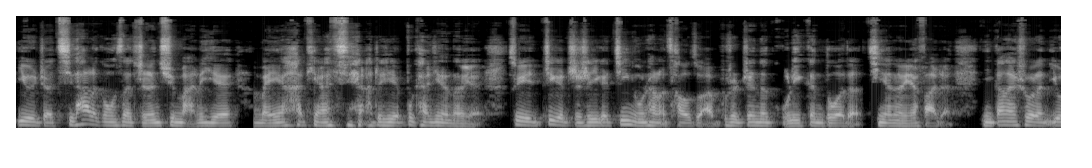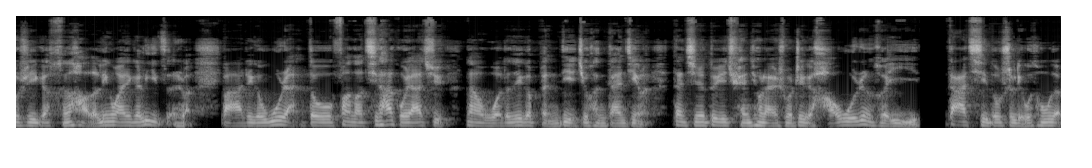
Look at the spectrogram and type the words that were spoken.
意味着其他的公司只能去买那些煤啊、天然气啊这些不干净的能源。所以这个只是一个金融上的操作，而不是真的鼓励更多的清洁能源发展。你刚才说的又是一个很好的另外一个例子，是吧？把这个污染都放到其他国家去，那我的这个本地就很干净了。但其实对于全球来说，这个毫无任何意义。大气都是流通的，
